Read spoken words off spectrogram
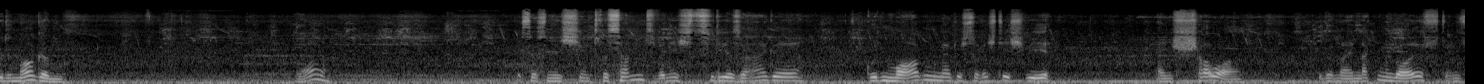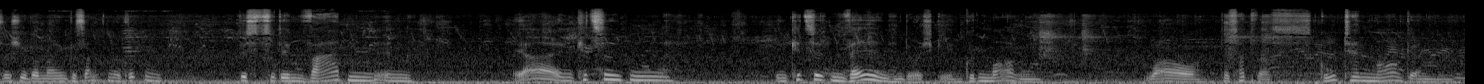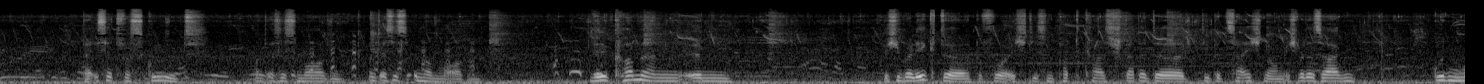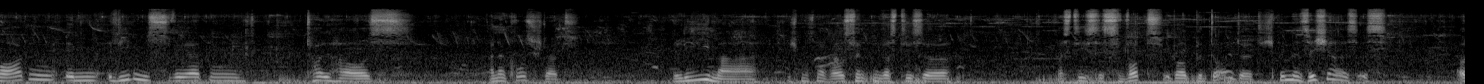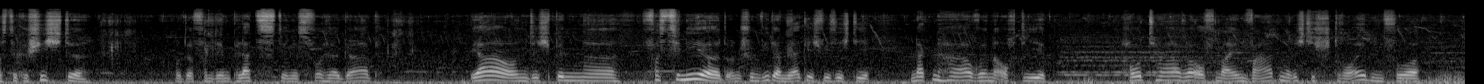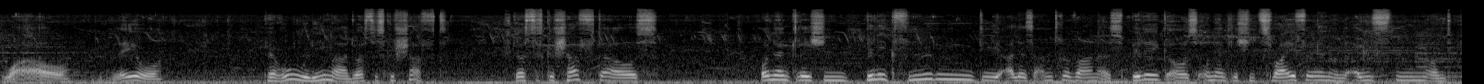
Guten Morgen. Ja, ist das nicht interessant, wenn ich zu dir sage, Guten Morgen, merke ich so richtig, wie ein Schauer über meinen Nacken läuft und sich über meinen gesamten Rücken bis zu den Waden in, ja, in kitzelnden, in kitzelnden Wellen hindurchgehen. Guten Morgen. Wow, das hat was. Guten Morgen. Da ist etwas gut und es ist morgen und es ist immer morgen. Willkommen im... Ich überlegte, bevor ich diesen Podcast startete, die Bezeichnung. Ich würde sagen, guten Morgen im liebenswerten Tollhaus einer Großstadt. Lima. Ich muss mal rausfinden, was, diese, was dieses Wort überhaupt bedeutet. Ich bin mir sicher, es ist aus der Geschichte oder von dem Platz, den es vorher gab. Ja, und ich bin äh, fasziniert und schon wieder merke ich, wie sich die Nackenhaare und auch die Hauthaare auf meinen Waden richtig sträuben vor, wow, Leo, Peru, Lima, du hast es geschafft. Du hast es geschafft aus unendlichen Billigflügen, die alles andere waren als billig, aus unendlichen Zweifeln und Ängsten und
